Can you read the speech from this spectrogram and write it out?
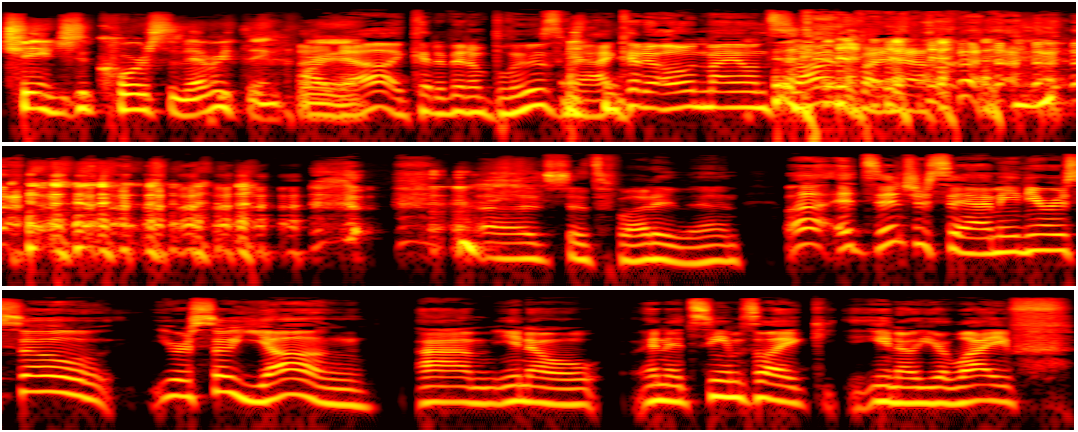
changed the course of everything for I you. know. I could have been a blues man. I could have owned my own song by now. oh, it's shit's funny, man. Well, it's interesting. I mean, you were so you were so young. Um, you know, and it seems like you know your life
